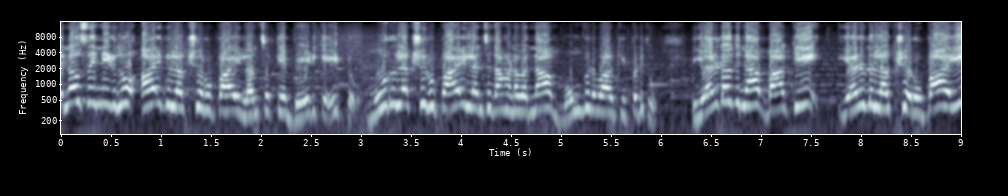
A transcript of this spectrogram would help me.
ಎನ್ಒಸಿ ನೀಡಲು ಐದು ಲಕ್ಷ ರೂಪಾಯಿ ಲಂಚಕ್ಕೆ ಬೇಡಿಕೆ ಇಟ್ಟು ಮೂರು ಲಕ್ಷ ರೂಪಾಯಿ ಲಂಚದ ಹಣವನ್ನ ಮುಂಗಡವಾಗಿ ಪಡೆದು ಎರಡು ದಿನ ಬಾಕಿ ಎರಡು ಲಕ್ಷ ರೂಪಾಯಿ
